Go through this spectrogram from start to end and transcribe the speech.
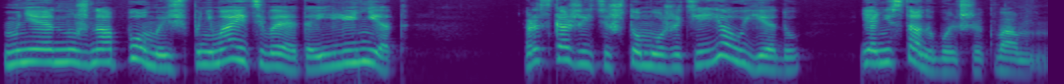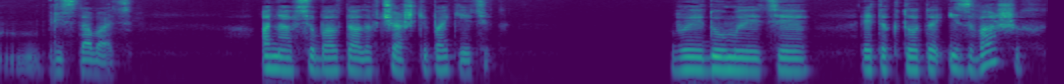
Мне нужна помощь, понимаете вы это или нет? Расскажите, что можете, и я уеду. Я не стану больше к вам приставать». Она все болтала в чашке пакетик. «Вы думаете, это кто-то из ваших?»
